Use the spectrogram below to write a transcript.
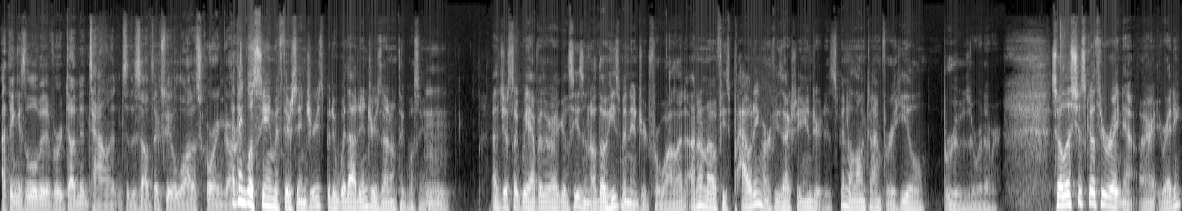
I think, is a little bit of a redundant talent to the Celtics. We have a lot of scoring guards. I think we'll see him if there's injuries, but without injuries, I don't think we'll see him. Mm-hmm. That's just like we have for the regular season. Although he's been injured for a while, I, I don't know if he's pouting or if he's actually injured. It's been a long time for a heel bruise or whatever. So let's just go through right now. All right, you ready?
